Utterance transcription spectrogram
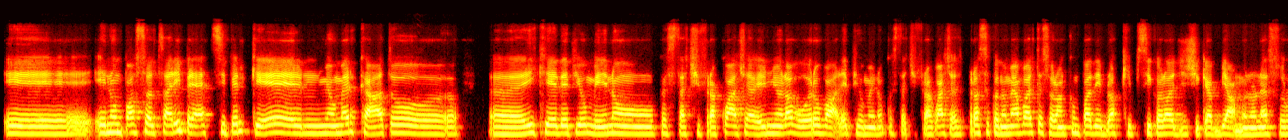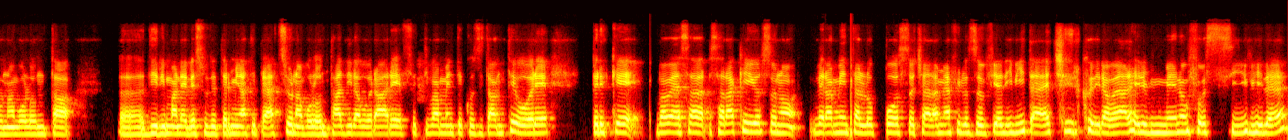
e, e non posso alzare i prezzi perché il mio mercato eh, richiede più o meno questa cifra qua, cioè il mio lavoro vale più o meno questa cifra qua, cioè, però secondo me a volte sono anche un po' dei blocchi psicologici che abbiamo, non è solo una volontà eh, di rimanere su determinati prezzi, una volontà di lavorare effettivamente così tante ore perché vabbè sa- sarà che io sono veramente all'opposto, cioè la mia filosofia di vita è cerco di lavorare il meno possibile,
